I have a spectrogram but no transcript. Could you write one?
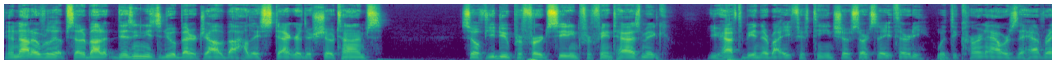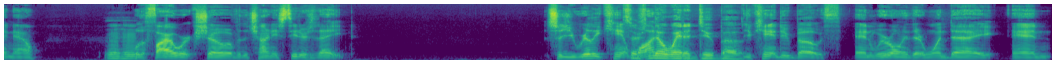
you know, not overly upset about it. Disney needs to do a better job about how they stagger their show times. So if you do preferred seating for Fantasmic, you have to be in there by eight fifteen. Show starts at eight thirty with the current hours they have right now. Well, the fireworks show over the Chinese theaters at eight. So you really can't So there's watch. no way to do both. you can't do both. And we were only there one day, and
